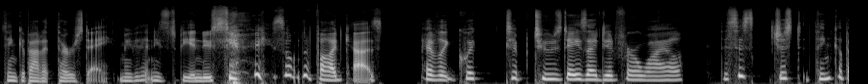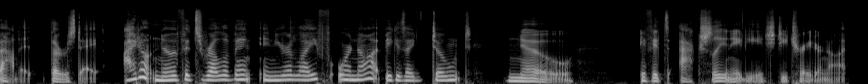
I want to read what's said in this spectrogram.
think about it Thursday. Maybe that needs to be a new series on the podcast. I have like quick tip Tuesdays I did for a while. This is just think about it Thursday. I don't know if it's relevant in your life or not because I don't know if it's actually an ADHD trait or not.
